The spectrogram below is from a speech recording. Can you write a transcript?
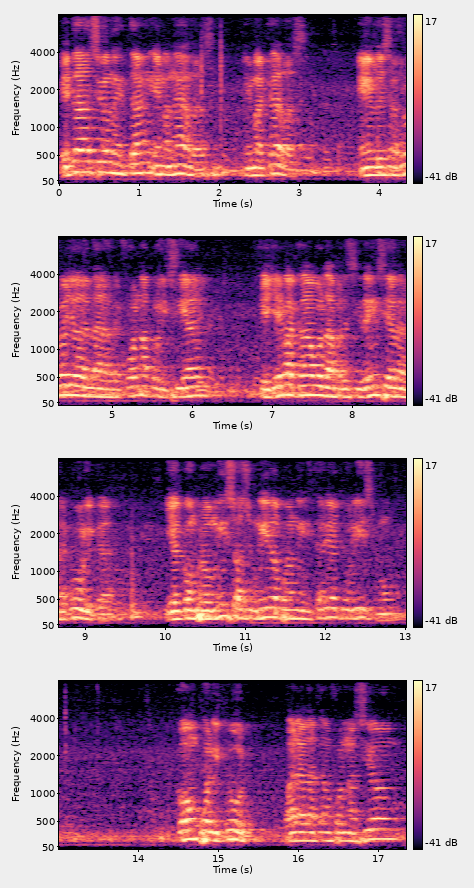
Estas acciones están emanadas, enmarcadas en el desarrollo de la reforma policial que lleva a cabo la Presidencia de la República y el compromiso asumido por el Ministerio de Turismo con Politur para la transformación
